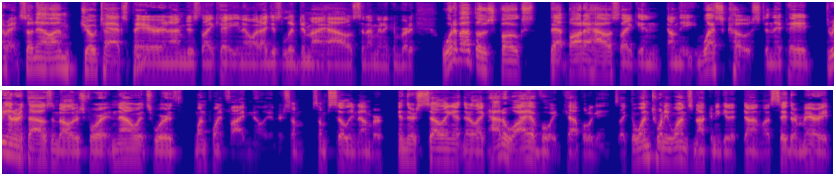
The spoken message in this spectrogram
All right. So now I'm Joe mm-hmm. taxpayer and I'm just like, hey, you know what? I just lived in my house and I'm going to convert it. What about those folks that bought a house like in on the West Coast and they paid three hundred thousand dollars for it, and now it's worth one point five million or some some silly number, and they're selling it, and they're like, "How do I avoid capital gains? Like the one twenty one is not going to get it done. Let's say they're married,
